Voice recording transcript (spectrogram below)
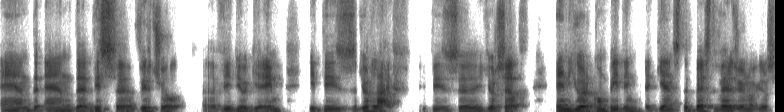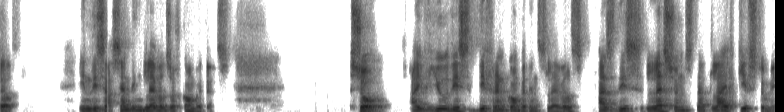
And, and uh, this uh, virtual video game, it is your life, it is uh, yourself. And you are competing against the best version of yourself in these ascending levels of competence. So, I view these different competence levels as these lessons that life gives to me.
